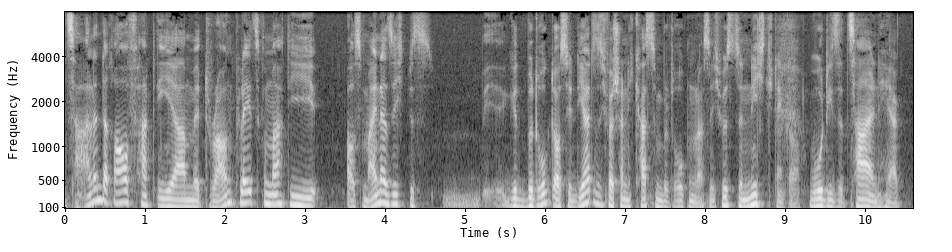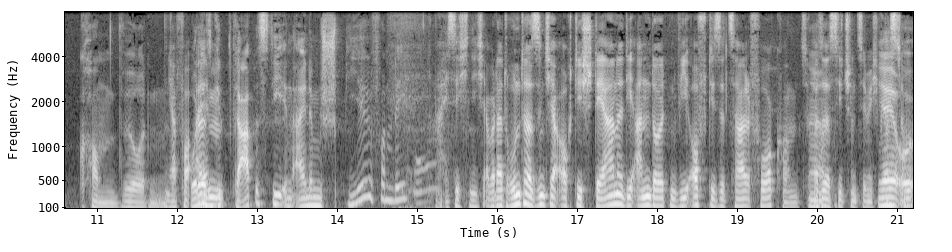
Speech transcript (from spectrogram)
Zahlen darauf hat er mit Roundplates gemacht, die aus meiner Sicht bis äh, bedruckt aussehen. Die hatte sich wahrscheinlich custom bedrucken lassen. Ich wüsste nicht, ich wo diese Zahlen herkommen kommen würden. Ja, vor Oder allem, gab es die in einem Spiel von Lego? Weiß ich nicht, aber darunter sind ja auch die Sterne, die andeuten, wie oft diese Zahl vorkommt. Ja. Also das sieht schon ziemlich krass ja, ja, aus.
